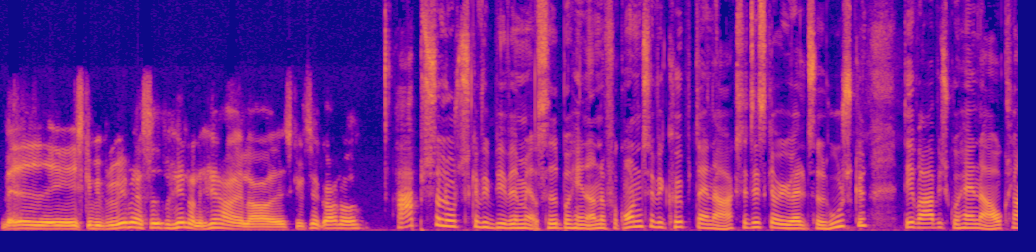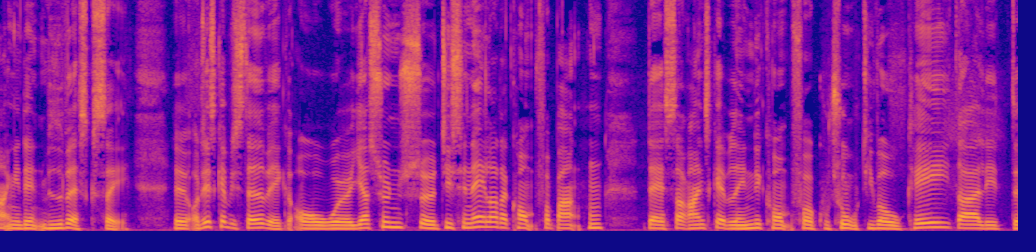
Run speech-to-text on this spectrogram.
Hvad, øh, skal vi blive ved med at sidde på hænderne her, eller øh, skal vi til at gøre noget? Absolut skal vi blive ved med at sidde på hænderne, for grunden til, at vi købte den aktie, det skal vi jo altid huske, det var, at vi skulle have en afklaring i den hvidvasksag. Øh, og det skal vi stadigvæk. Og øh, jeg synes, øh, de signaler, der kom fra banken, da så regnskabet endelig kom for Q2, de var okay. Der er lidt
